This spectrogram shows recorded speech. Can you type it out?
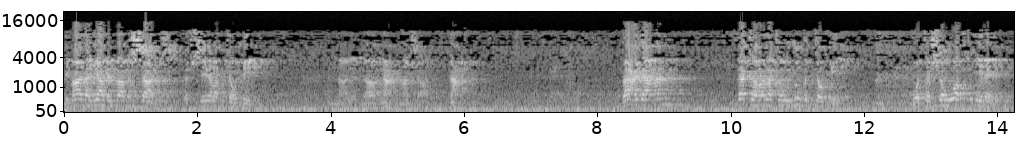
لماذا جاء بالباب السادس؟ تفسير التوحيد. إنا لله. نعم ما شاء الله. نعم. بعد أن ذكر لك وجوب التوحيد وتشوقت إليه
